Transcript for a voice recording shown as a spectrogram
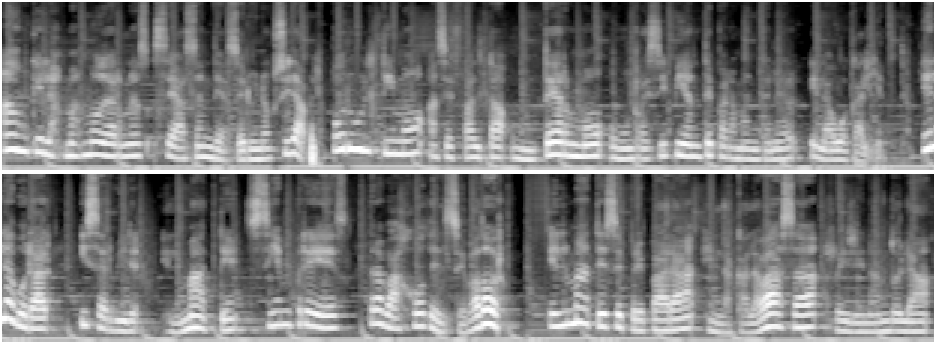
aunque las más modernas se hacen de acero inoxidable. Por último, hace falta un termo o un recipiente para mantener el agua caliente. Elaborar y servir el mate siempre es trabajo del cebador. El mate se prepara en la calabaza rellenándola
